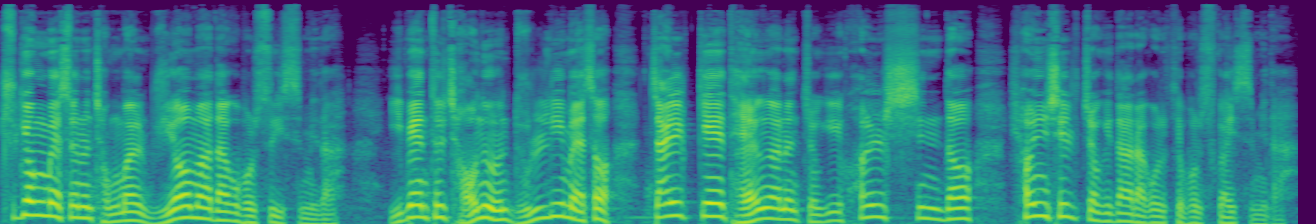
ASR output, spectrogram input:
추격 매수는 정말 위험하다고 볼 수 있습니다. 이벤트 전후 눌림에서 짧게 대응하는 쪽이 훨씬 더 현실적이다라고 이렇게 볼 수가 있습니다.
